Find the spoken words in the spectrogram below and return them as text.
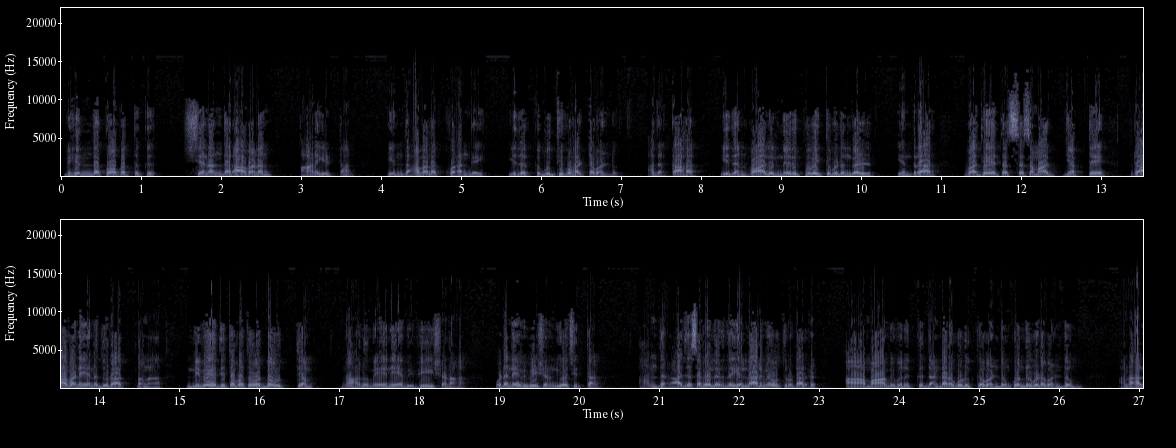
மிகுந்த கோபத்துக்கு சினந்த ராவணன் ஆணையிட்டான். இந்த அவல குரங்கை இதற்கு புத்தி புகட்ட வேண்டும். அதற்காக இதன் வாலில் நெருப்பு வைத்து விடுங்கள் என்றார். வதேதஸ்ய சமாஜப்தே ராவணேன துராத்மனா. நிவேதிதவதோ தௌத்தியம் நானுமேனே விபீஷணா உடனே விபீஷணன் யோசித்தான். அந்த ராஜசபையிலிருந்து எல்லாருமே ஒத்துனுட்டார்கள் ஆமாம் இவனுக்கு தண்டனை கொடுக்க வேண்டும் கொன்று விட வேண்டும். ஆனால்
